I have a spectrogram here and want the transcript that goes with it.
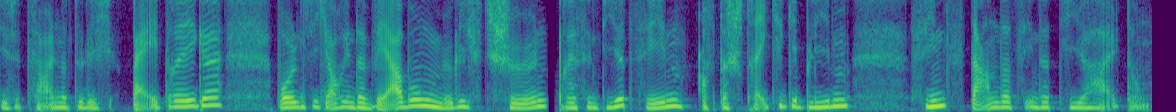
Diese zahlen natürlich Beiträge, wollen sich auch in der Werbung möglichst schön präsentiert sehen. Auf der Strecke geblieben sind Standards in der Tierhaltung.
